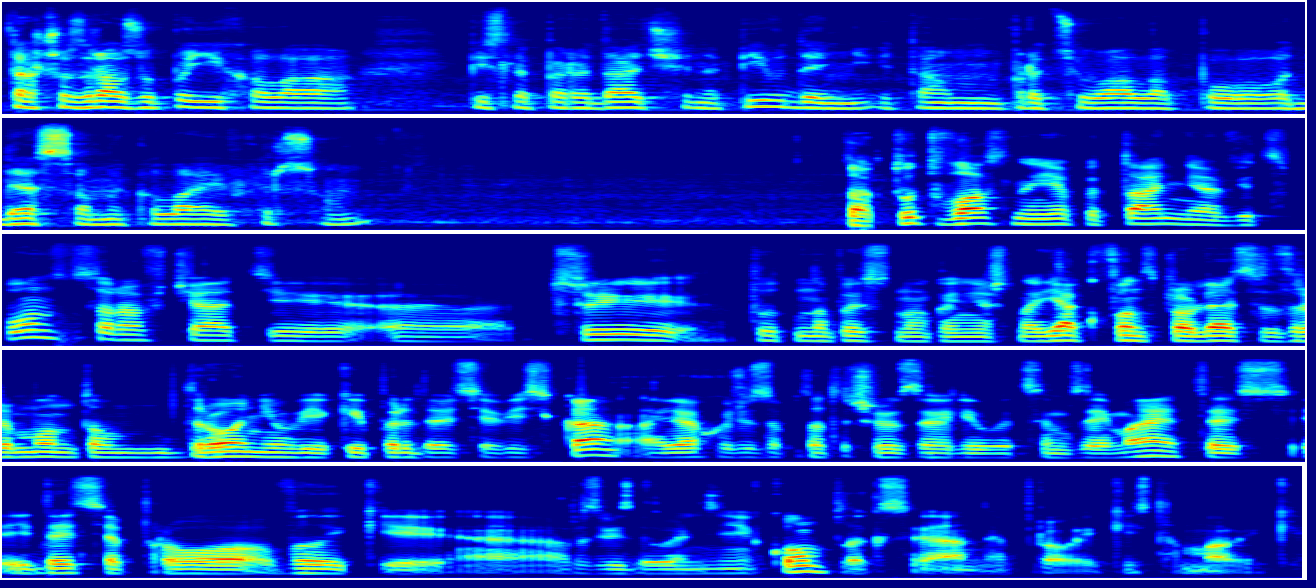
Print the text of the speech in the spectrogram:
Та, що зразу поїхала після передачі на південь і там працювала по Одеса, Миколаїв, Херсон. Так, тут, власне, є питання від спонсора в чаті. Е, чи тут написано, звісно, як фонд справляється з ремонтом дронів, які передаються війська? А я хочу запитати, чи взагалі ви цим займаєтесь? Йдеться про великі е, розвідувальні комплекси, а не про якісь там мавіки.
